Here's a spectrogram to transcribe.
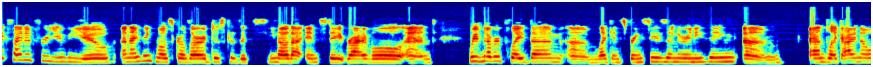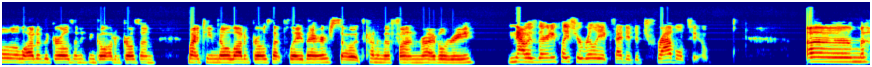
excited for UVU, and I think most girls are just because it's you know that in-state rival, and we've never played them um, like in spring season or anything. Um, and like I know a lot of the girls, and I think a lot of girls on my team know a lot of girls that play there, so it's kind of a fun rivalry. Now, is there any place you're really excited to travel to? Um,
